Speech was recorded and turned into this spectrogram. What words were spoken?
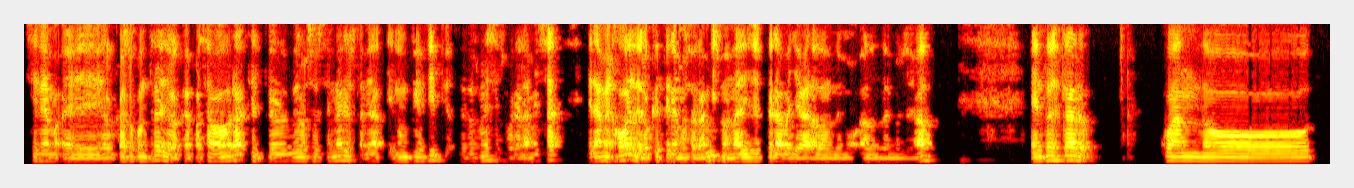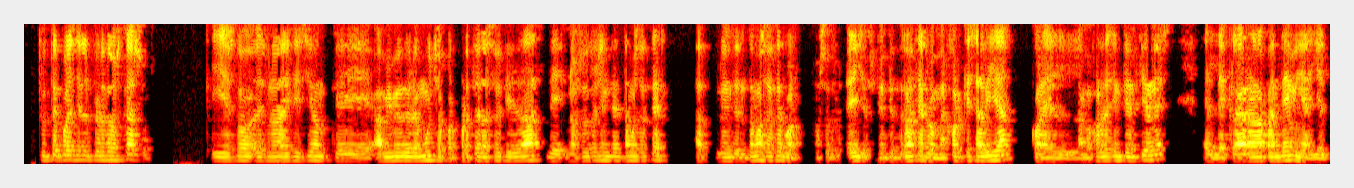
Sin el, eh, el caso contrario de lo que ha pasado ahora, que el peor de los escenarios que había en un principio, hace dos meses, sobre la mesa, era mejor de lo que tenemos ahora mismo. Nadie se esperaba llegar a donde, a donde hemos llegado. Entonces, claro, cuando tú te puedes ir el peor de los casos, y esto es una decisión que a mí me duele mucho por parte de la sociedad, de nosotros intentamos hacer lo intentamos hacer, bueno, nosotros, ellos lo intentaron hacer lo mejor que sabían, con el, la mejor de las intenciones, el declarar la pandemia y el,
